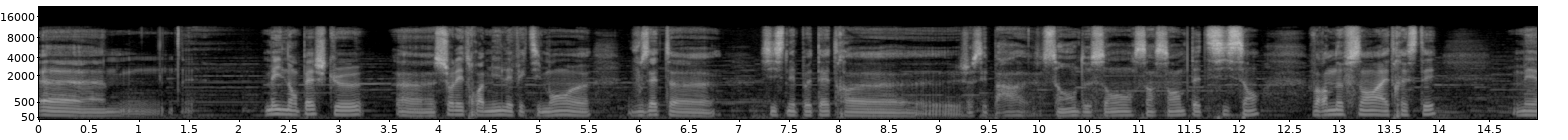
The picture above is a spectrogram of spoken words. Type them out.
euh, mais il n'empêche que euh, sur les 3000, effectivement, euh, vous êtes, si ce n'est peut-être, je sais pas, 100, 200, 500, peut-être 600, voire 900 à être restés. Mais,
